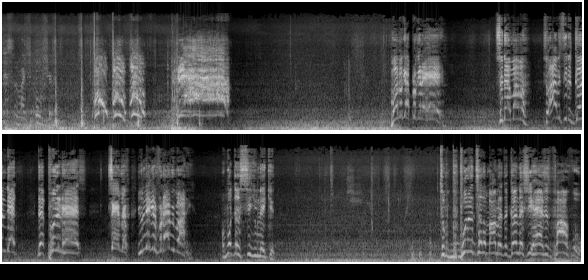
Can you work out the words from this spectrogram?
This is my school shirt. Mama got Brook in hand. So now, Mama, so obviously the gun that that Puddin has, Sandra, you naked in front of everybody. I want them to see you naked. So Puddin tell the Mama that the gun that she has is powerful.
